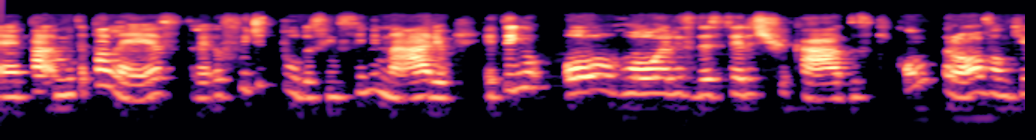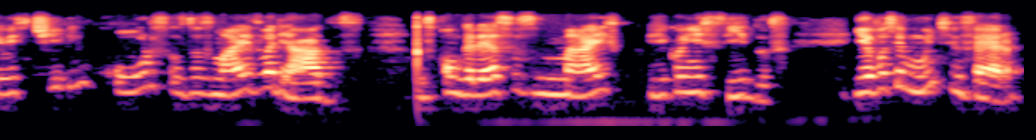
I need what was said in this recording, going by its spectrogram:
é, pa, muita palestra, eu fui de tudo, assim, seminário. Eu tenho horrores de certificados que comprovam que eu estive em cursos dos mais variados, dos congressos mais reconhecidos. E eu vou ser muito sincera,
